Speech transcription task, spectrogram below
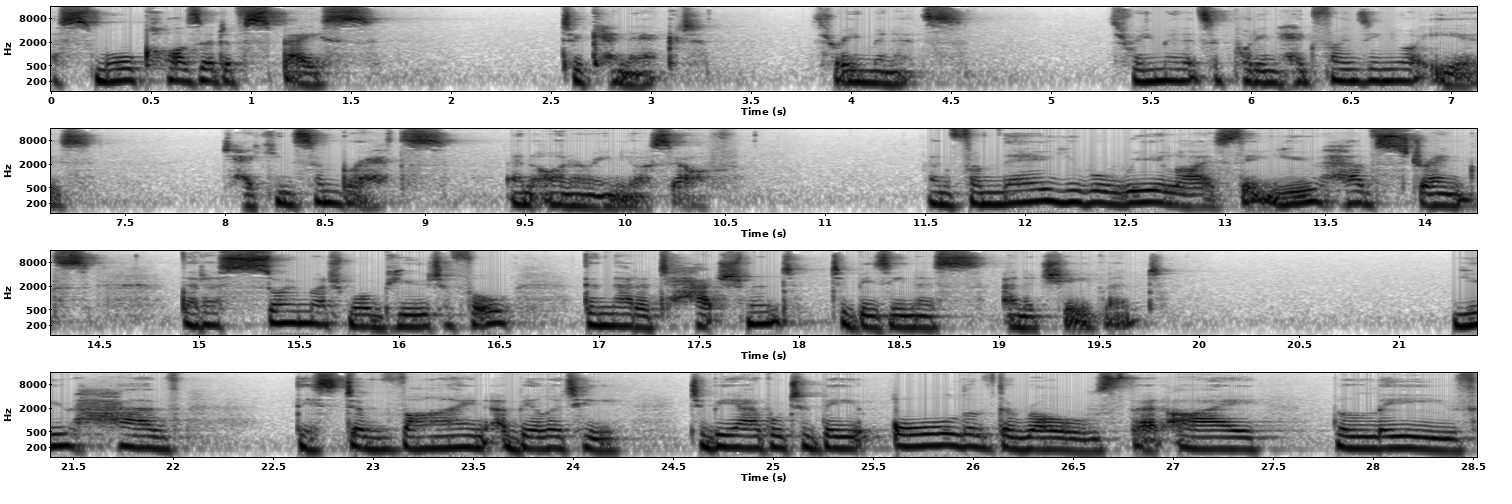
a small closet of space to connect. Three minutes. Three minutes of putting headphones in your ears, taking some breaths, and honoring yourself. And from there, you will realize that you have strengths that are so much more beautiful than that attachment to busyness and achievement. You have this divine ability to be able to be all of the roles that I believe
